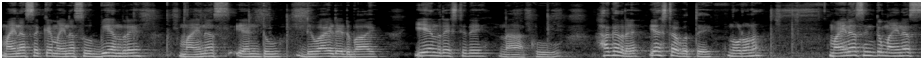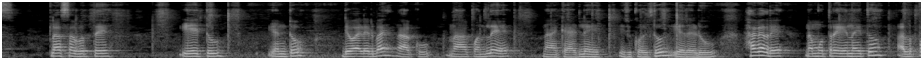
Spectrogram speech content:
ಮೈನಸ್ಸಕ್ಕೆ ಮೈನಸ್ಸು, ಬಿ ಅಂದರೆ ಮೈನಸ್ ಎಂಟು ಡಿವೈಡೆಡ್ ಬೈ ಎ ಅಂದರೆ ಎಷ್ಟಿದೆ? ನಾಲ್ಕು. ಹಾಗಾದರೆ ಎಷ್ಟಾಗುತ್ತೆ ನೋಡೋಣ. ಮೈನಸ್ ಇಂಟು ಮೈನಸ್ ಪ್ಲಸ್ ಆಗುತ್ತೆ ಎ ಟು ಎಂಟು ಡಿವೈಡೆಡ್ ಬೈ ನಾಲ್ಕು. ನಾಲ್ಕು ಒಂದಲೇ ನಾಲ್ಕು ಎರಡಲೇ ಇಜ್ಕೊಲ್ ಟು ಎರಡು. ಹಾಗಾದರೆ ನಮ್ಮ ಉತ್ತರ ಏನಾಯಿತು? ಅಲ್ಪ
